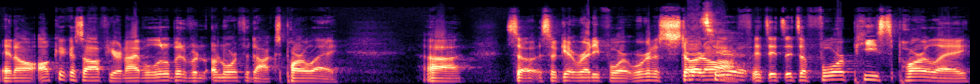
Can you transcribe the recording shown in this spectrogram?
and I'll, I'll kick us off here. And I have a little bit of an unorthodox parlay. Uh, so so get ready for it. We're gonna start Let's off. it. It's it's it's a four piece parlay.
